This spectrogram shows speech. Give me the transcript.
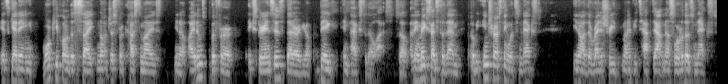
it's getting more people onto the site, not just for customized you know items, but for experiences that are you know big impacts to their lives. So I think it makes sense to them. It'll be interesting what's next. You know, the registry might be tapped out now. So what are those next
